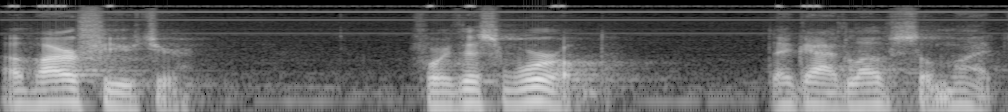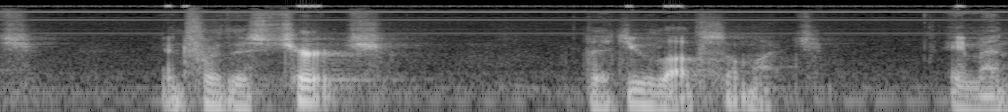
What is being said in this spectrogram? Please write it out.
of our future for this world that God loves so much and for this church that you love so much. Amen.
